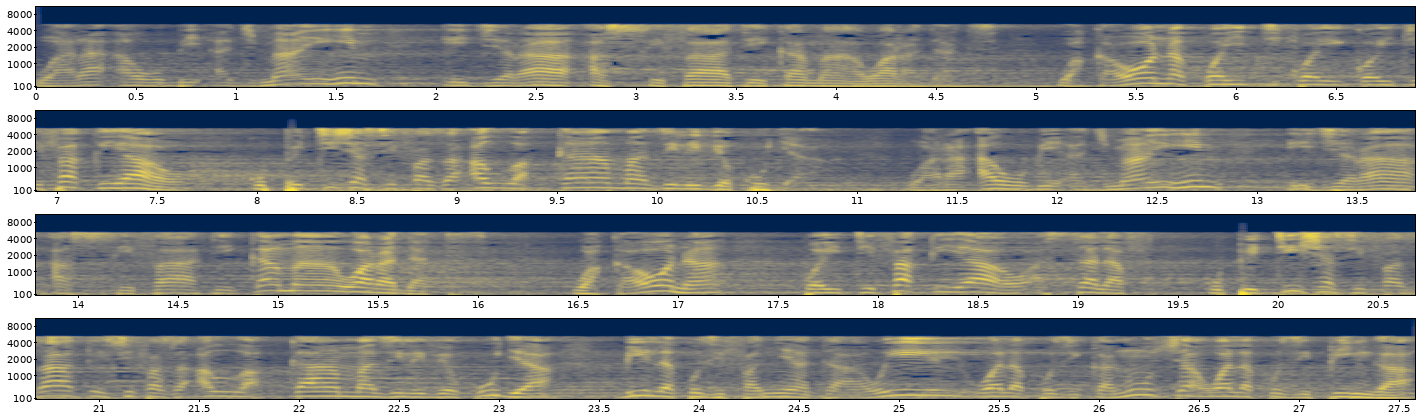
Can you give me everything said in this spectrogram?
Waraau biajmaihim ijraa as-sifati kama waradat. Wakaona kwa, iti, kwa, kwa itifaki yao kupitisha sifa za Allah kama zilivyokuja. Waraau biajmaihim ijraa as-sifati kama waradat wakaona kwa itifaki yao as-salaf kupitisha sifa zake sifa za Allah kama zilivyokuja bila kuzifanyia taawil wala kuzikanusha wala kuzipinga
